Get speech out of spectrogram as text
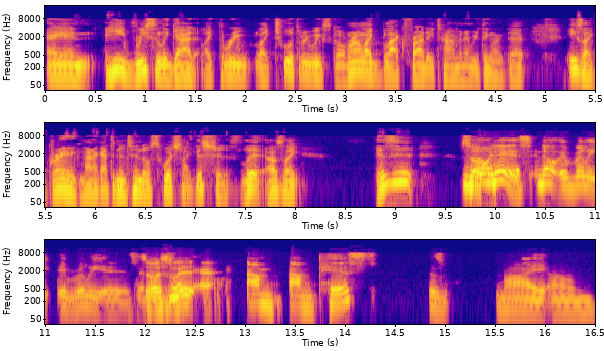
and he recently got it like three, like two or three weeks ago around like Black Friday time and everything like that. He's like, Greg, man, I got the Nintendo Switch. Like this shit is lit. I was like, is it? So no, it is. No, it really, it really is. And So I'm it's glad- lit? I, I'm, I'm pissed because my, um,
